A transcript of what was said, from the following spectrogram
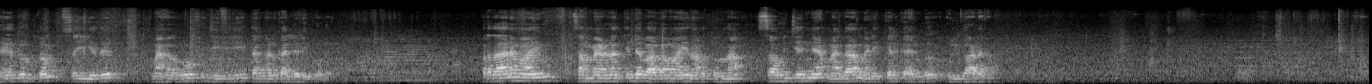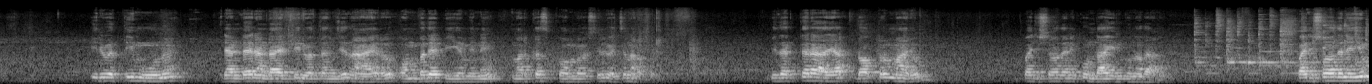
നേതൃത്വം സയ്യിദ് മെഹറൂഫ് ജിഫിരി തങ്ങൾ കല്ലടിക്കോട്. പ്രധാനമായും സമ്മേളനത്തിന്റെ ഭാഗമായി നടത്തുന്ന സൗജന്യ മെഗാ മെഡിക്കൽ ക്യാമ്പ് ഉദ്ഘാടനം. ഇരുപത്തി മൂന്ന് രണ്ട് രണ്ടായിരത്തി ഇരുപത്തഞ്ച് ഞായർ ഒമ്പത് പി എമ്മിന് മർക്കസ് കോംപ്ലക്സിൽ വെച്ച് നടക്കും. വിദഗ്ധരായ ഡോക്ടർമാരും പരിശോധനയ്ക്ക് ഉണ്ടായിരിക്കുന്നതാണ്. പരിശോധനയും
